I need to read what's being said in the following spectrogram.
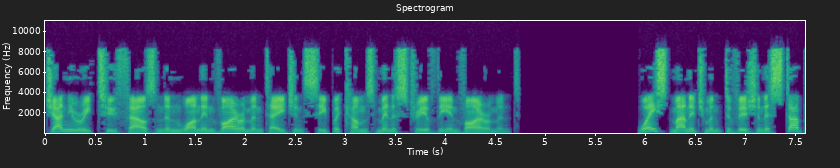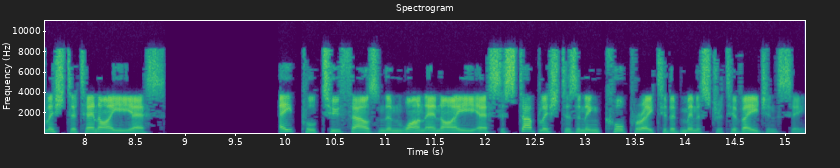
January 2001 Environment Agency becomes Ministry of the Environment. Waste Management Division established at NIES April 2001 NIES established as an incorporated administrative agency.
